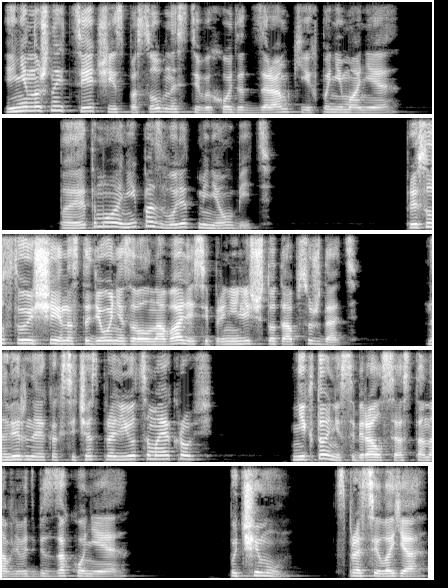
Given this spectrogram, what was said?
и не нужны те, чьи способности выходят за рамки их понимания. Поэтому они позволят меня убить. Присутствующие на стадионе заволновались и принялись что-то обсуждать. Наверное, как сейчас прольется моя кровь. Никто не собирался останавливать беззаконие. «Почему?» – спросила я.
